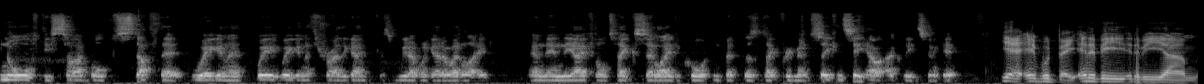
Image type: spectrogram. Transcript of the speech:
North decide well stuff that we're gonna we're, we're gonna throw the game because we don't want to go to Adelaide, and then the AFL takes Adelaide to court, and but doesn't take Fremantle. So you can see how ugly it's going to get. Yeah, it would be. It'd be it'd be um,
